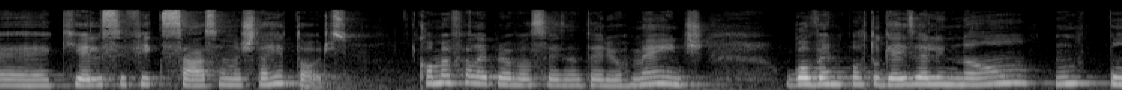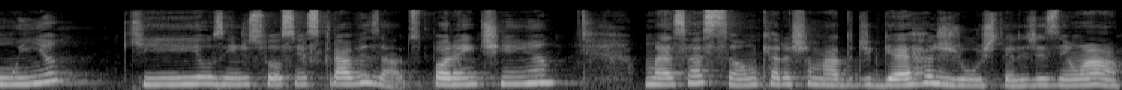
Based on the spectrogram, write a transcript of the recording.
é, que eles se fixassem nos territórios. Como eu falei para vocês anteriormente, o governo português ele não impunha que os índios fossem escravizados, porém tinha uma exceção que era chamada de guerra justa. Eles diziam: ah,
